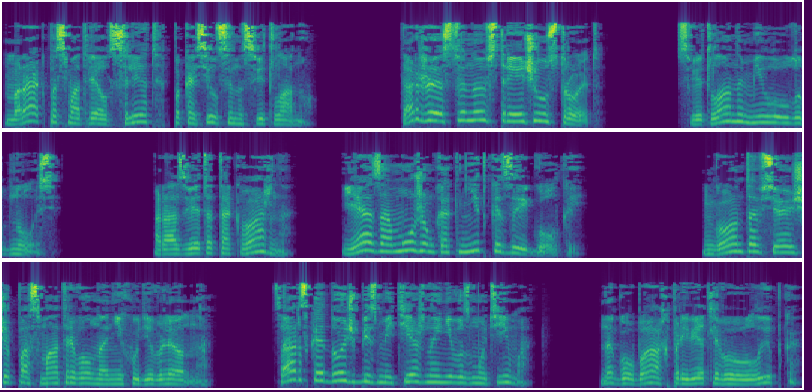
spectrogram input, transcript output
Мрак посмотрел вслед, покосился на Светлану. «Торжественную встречу устроит!» Светлана мило улыбнулась. «Разве это так важно? Я за мужем, как нитка за иголкой». Гонта все еще посматривал на них удивленно. Царская дочь безмятежна и невозмутима. На губах приветливая улыбка,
